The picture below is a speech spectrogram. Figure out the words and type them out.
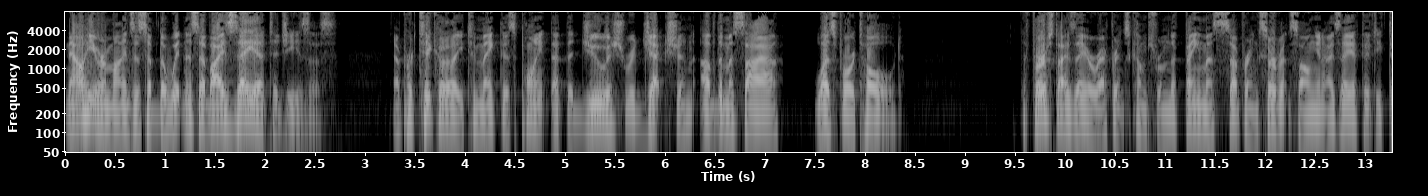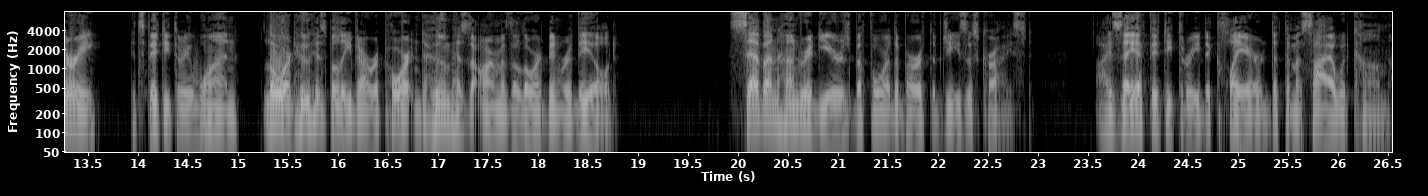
Now he reminds us of the witness of Isaiah to Jesus, and particularly to make this point that the Jewish rejection of the Messiah was foretold. The first Isaiah reference comes from the famous suffering servant song in Isaiah 53. It's 53 1. Lord, who has believed our report, and to whom has the arm of the Lord been revealed? 700 years before the birth of Jesus Christ. Isaiah 53 declared that the Messiah would come.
